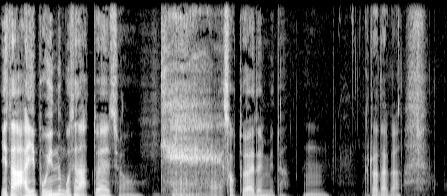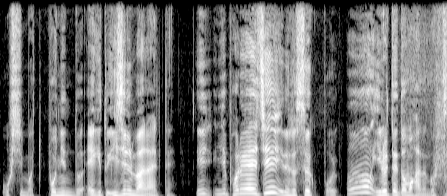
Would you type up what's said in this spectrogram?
일단 아이 보이는 곳에 놔둬야죠. 계속 둬야 됩니다. 음, 그러다가 혹시 뭐 본인도 애기도 잊을만 할 때, 이, 이제 버려야지! 이러면서 쓱, 버, 응! 이럴 때 넘어가는 겁니다.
